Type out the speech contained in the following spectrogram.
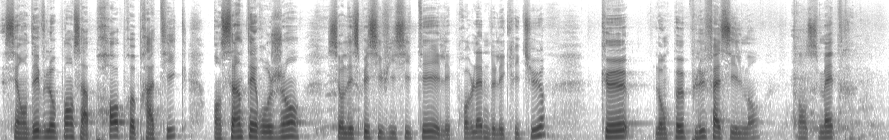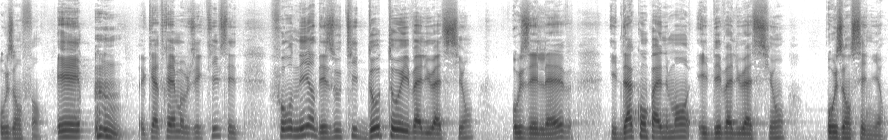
C'est en développant sa propre pratique, en s'interrogeant sur les spécificités et les problèmes de l'écriture, que l'on peut plus facilement transmettre aux enfants. Et le quatrième objectif, c'est fournir des outils d'auto-évaluation aux élèves et d'accompagnement et d'évaluation aux enseignants.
